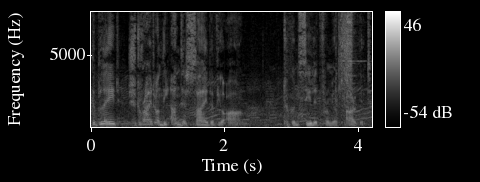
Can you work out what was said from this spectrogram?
The blade should ride on the underside of your arm, to conceal it from your target.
